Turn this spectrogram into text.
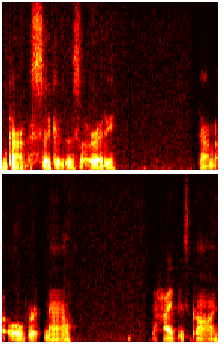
I'm kind of sick of this already. Kind of over it now. The hype is gone.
